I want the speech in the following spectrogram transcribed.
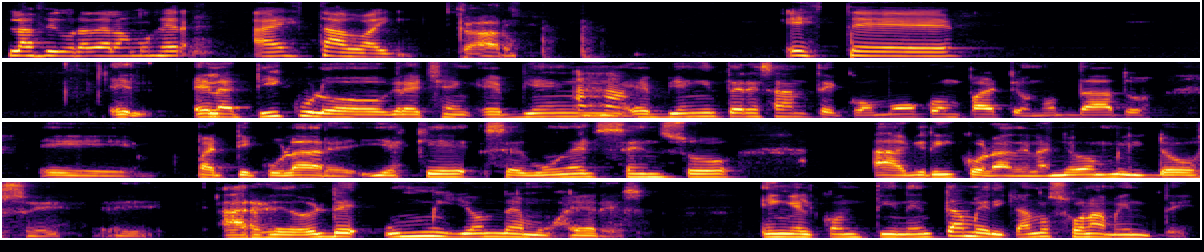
la figura de la mujer ha estado ahí. Claro. Este. El, artículo, Gretchen, es bien, es bien interesante cómo comparte unos datos eh, particulares. Y es que según el censo agrícola del año 2012, eh, alrededor de un millón de mujeres en el continente americano solamente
